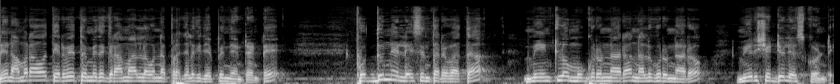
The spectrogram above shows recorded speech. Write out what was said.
నేను అమరావతి ఇరవై తొమ్మిది గ్రామాల్లో ఉన్న ప్రజలకు చెప్పింది ఏంటంటే పొద్దున్నే లేచిన తర్వాత మీ ఇంట్లో ముగ్గురున్నారా నలుగురున్నారో మీరు షెడ్యూల్ వేసుకోండి.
